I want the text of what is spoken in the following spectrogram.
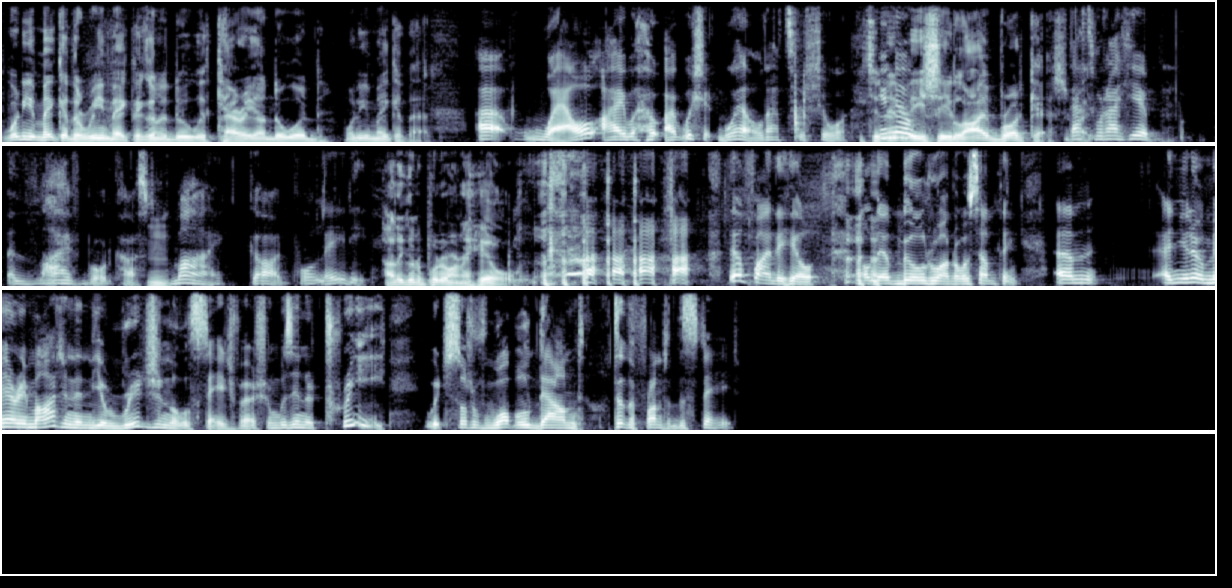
What do you make of the remake they're going to do with Carrie Underwood? What do you make of that? Uh, well, I, I wish it well, that's for sure. It's an you know, NBC live broadcast. That's right? what I hear. A live broadcast. Mm. My God, poor lady. How are they going to put her on a hill? They'll find a hill, or they'll build one or something. Um, and you know, Mary Martin in the original stage version was in a tree, which sort of wobbled down to the front of the stage.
